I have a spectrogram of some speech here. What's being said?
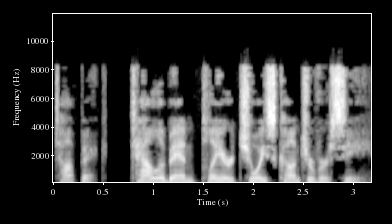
Taliban player choice controversy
